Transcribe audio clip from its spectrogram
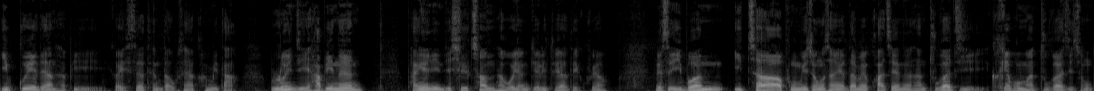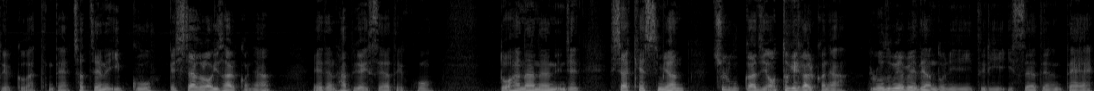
입구에 대한 합의가 있어야 된다고 생각합니다. 물론 이제 이 합의는 당연히 이제 실천하고 연결이 돼야 되고요. 그래서 이번 2차 북미 정상회담의 과제는 한 두 가지, 크게 보면 한 두 가지 정도일 것 같은데, 첫째는 입구, 그러니까 시작을 어디서 할 거냐에 대한 합의가 있어야 되고, 또 하나는 이제 시작했으면 출구까지 어떻게 갈 거냐, 로드맵에 대한 논의들이 있어야 되는데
